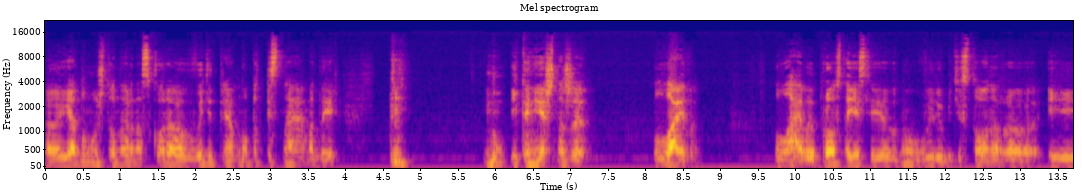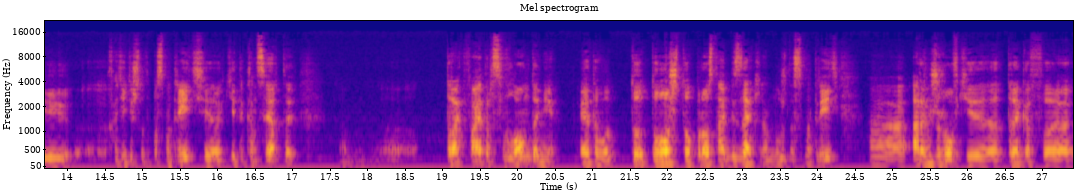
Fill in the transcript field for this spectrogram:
Я думаю, что, наверное, скоро выйдет прям, ну, подписная модель. Ну и, конечно же, лайвы. Лайвы просто, если ну, вы любите стонер э, и хотите что-то посмотреть, э, какие-то концерты, Track Fighters в Лондоне, это вот то, то, что просто обязательно нужно смотреть. А, аранжировки треков э,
